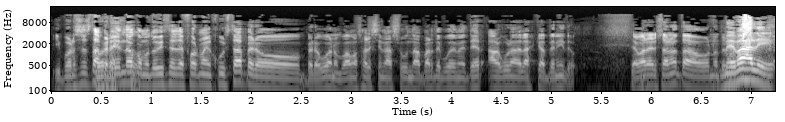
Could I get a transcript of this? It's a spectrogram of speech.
y por eso está Correcto. perdiendo, como tú dices, de forma injusta, pero, pero bueno, vamos a ver si en la segunda parte puede meter alguna de las que ha tenido. ¿Te vale esa nota o no te Me vale.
